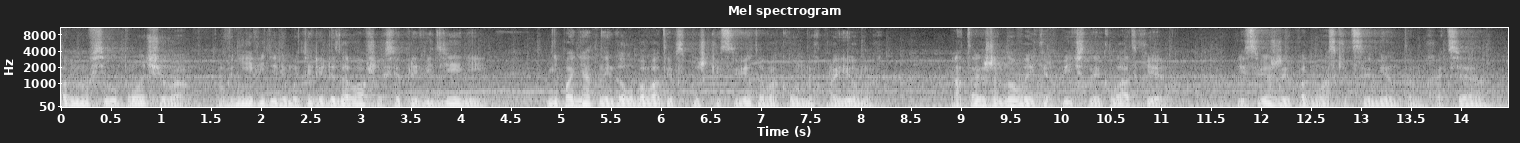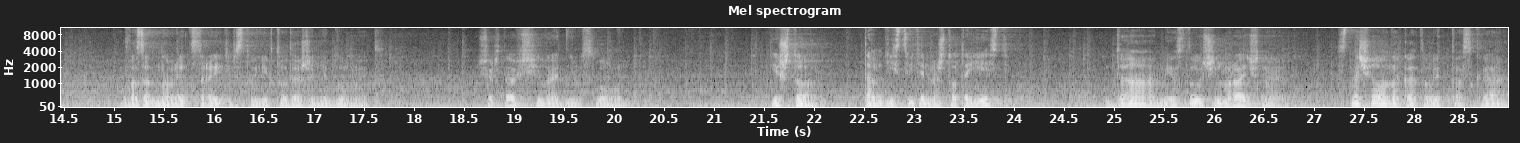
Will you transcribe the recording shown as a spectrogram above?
Помимо всего прочего, в ней видели материализовавшихся привидений, непонятные голубоватые вспышки света в оконных проемах, а также новые кирпичные кладки и свежие подмазки цементом, хотя возобновлять строительство никто даже не думает. Чертовщина одним словом. И что, там действительно что-то есть? Да, место очень мрачное. Сначала накатывает тоска,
